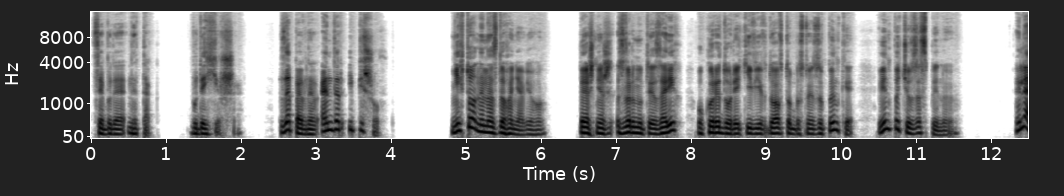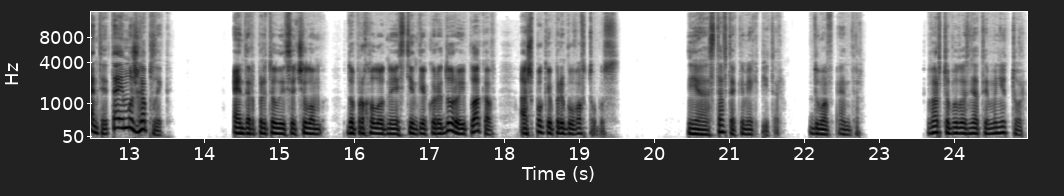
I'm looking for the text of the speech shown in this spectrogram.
Це буде не так, буде гірше. Запевнив Ендер і пішов. Ніхто не наздоганяв його. Перш ніж звернути за ріг у коридор, який вів до автобусної зупинки, він почув за спиною. Гляньте, та йому ж гаплик. Ендер притулився чолом до прохолодної стінки коридору і плакав, аж поки прибув автобус. Я став таким, як Пітер, думав Ендер. Варто було зняти монітор,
